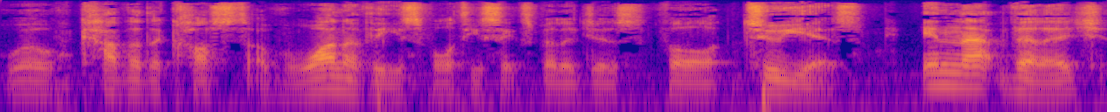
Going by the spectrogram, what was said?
will cover the cost of one of these 46 villages for two years. In that village,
